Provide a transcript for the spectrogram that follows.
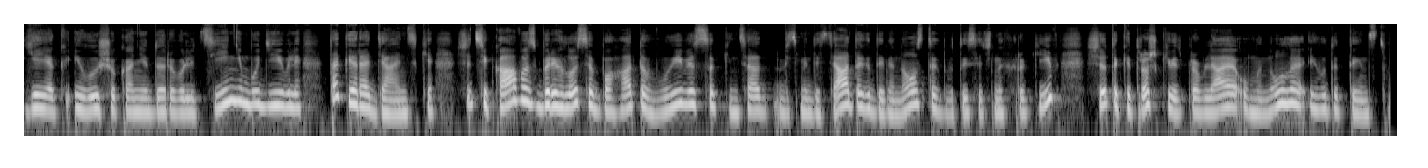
Є як і вишукані дореволюційні будівлі, так і радянські. Що цікаво, зберіглося багато вивісок кінця 80-х, 90-х, 2000-х років, що таки трошки відправляє у минуле і у дитинство.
